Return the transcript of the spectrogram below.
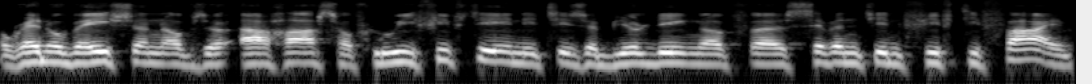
renovation of the Haras of Louis XV. It is a building of 1755.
